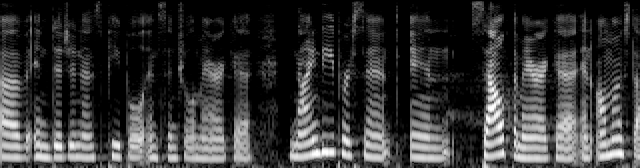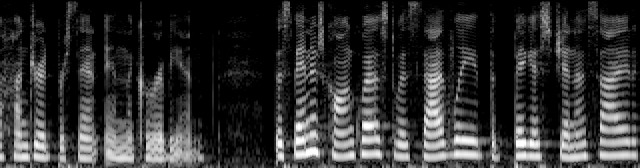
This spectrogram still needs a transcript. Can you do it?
of indigenous people in Central America, 90% in South America, and almost 100% in the Caribbean. The Spanish conquest was sadly the biggest genocide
